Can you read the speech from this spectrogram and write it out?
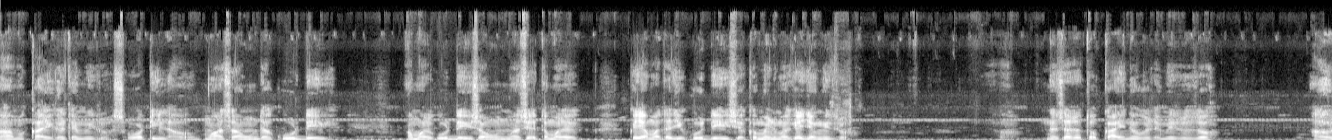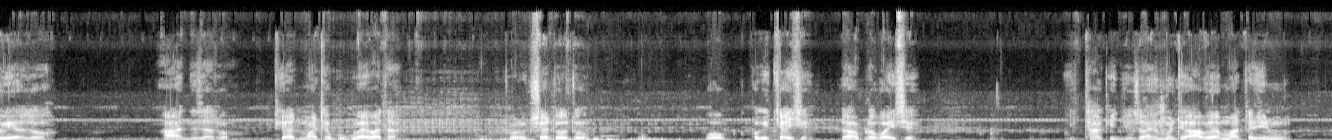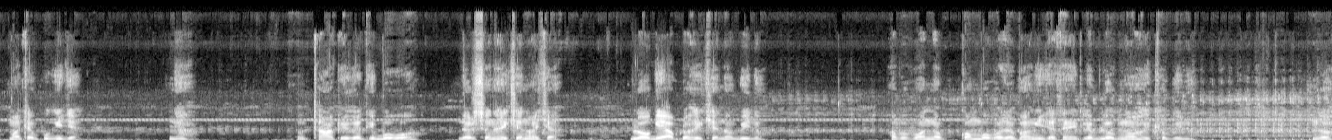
આમાં કાંઈ ઘટે મિત્રો સોટી લાવો. માં સાઉન્ડા કુળદેવી. અમારે કુળદેવી સાઉન્ડમાં છે. તમારે કયા માતાજી કુળદેવી છે? કમેન્ટમાં કહેજો મિત્રો. નજારો તો કાંઈ ન ઘટે મિત્રો, જો. હવે જો. આ નજારો. જ માથે પૂગવા આવ્યા હતા. થોડુંક સેટ હતું. પગી જાય છે. તો આપણો ભાઈ છે. એ થાકી ગયો. જાય માટે આવે માતાજીનું માથે પૂગી જાય. ના ટ્રાફિક હતી બહુ, હો. દર્શન હૈખે ન થયા. બ્લોગ એ આપણો શીખે ન બીનો આપણે ફોનનો કોમ્બો પાછો ભાંગી જશે ને એટલે બ્લોગ ન શીખે બીનો જો.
